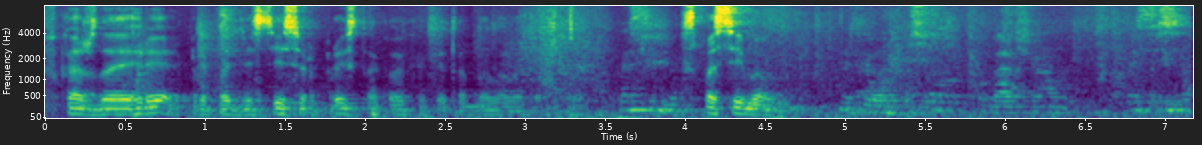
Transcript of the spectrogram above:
в каждой игре преподнести сюрприз такой, как это было в этом. Спасибо. Спасибо. Удачи вам. Спасибо.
